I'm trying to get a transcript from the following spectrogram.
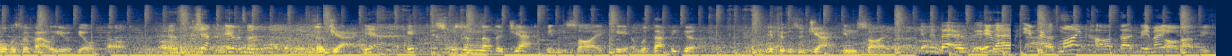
What was the value of your card? It was a Jack. It was a. A jack. If- Yeah. If, this was another jack inside here, would that be good? If it was a jack inside there? It'd be better if it was If, if it was my card, that'd be amazing. Oh, that'd be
